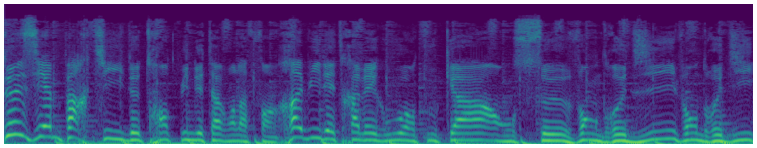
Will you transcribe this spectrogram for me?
Deuxième partie de 30 minutes avant la fin. Ravi d'être avec vous en tout cas en ce vendredi. Vendredi,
